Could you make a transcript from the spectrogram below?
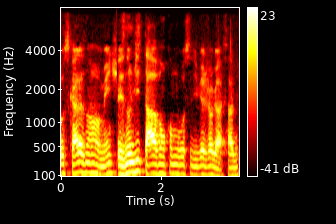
Os caras normalmente, eles não ditavam como você devia jogar, sabe?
